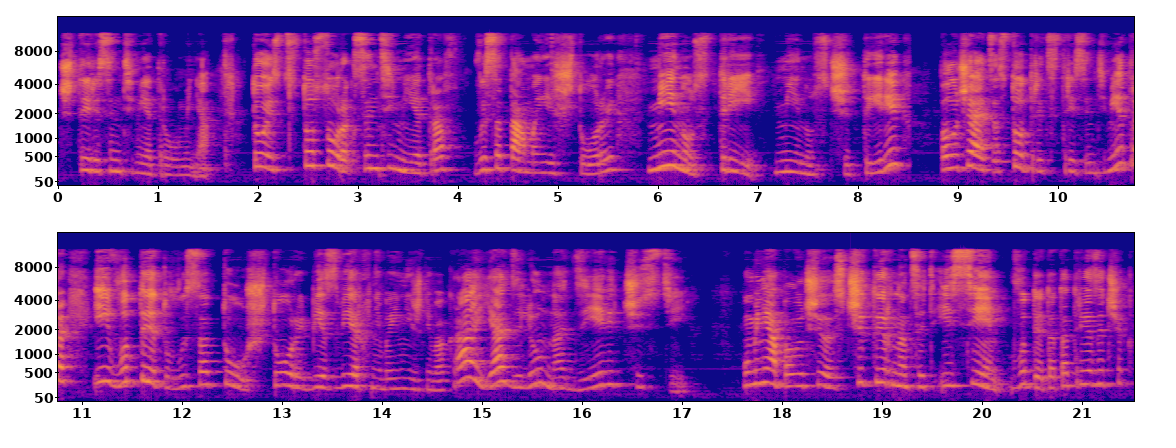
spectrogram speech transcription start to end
4 сантиметра у меня. То есть 140 сантиметров высота моей шторы минус 3 минус 4 получается 133 сантиметра и вот эту высоту шторы без верхнего и нижнего края я делю на 9 частей у меня получилось 14,7 вот этот отрезочек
